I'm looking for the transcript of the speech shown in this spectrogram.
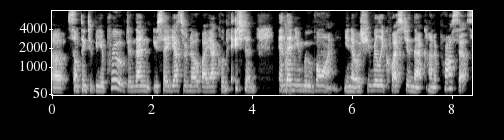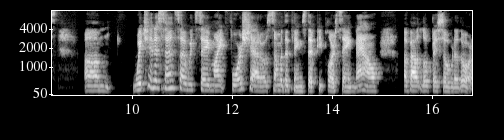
uh, something to be approved, and then you say yes or no by acclamation, and then you move on. You know, she really questioned that kind of process. Um, which in a sense I would say might foreshadow some of the things that people are saying now about Lopez Obrador,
